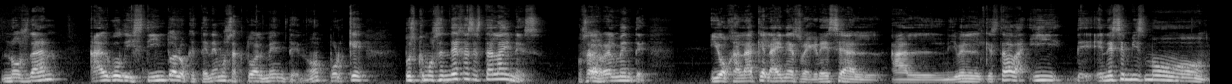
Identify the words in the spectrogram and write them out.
nos dan algo distinto a lo que tenemos actualmente, ¿no? Porque, pues como Sendejas está Laines, o sea, realmente. Y ojalá que Laines regrese al, al, nivel en el que estaba. Y en ese mismo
